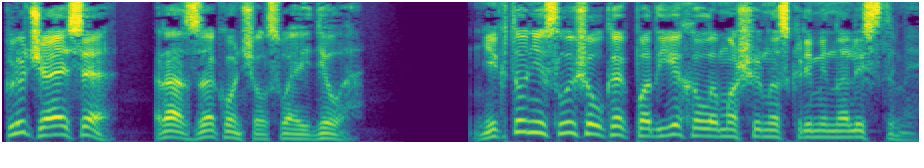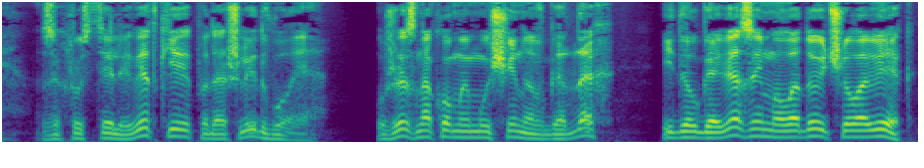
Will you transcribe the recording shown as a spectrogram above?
Включайся, раз закончил свои дела. Никто не слышал, как подъехала машина с криминалистами. Захрустели ветки, подошли двое. Уже знакомый мужчина в годах и долговязый молодой человек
